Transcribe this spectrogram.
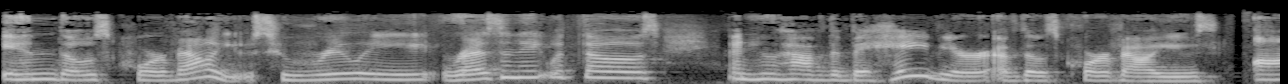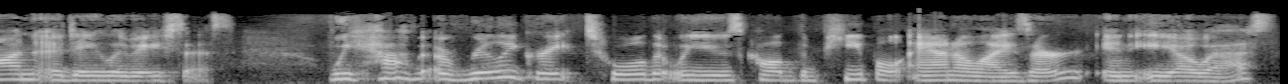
in those core values, who really resonate with those, and who have the behavior of those core values on a daily basis. We have a really great tool that we use called the People Analyzer in EOS.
